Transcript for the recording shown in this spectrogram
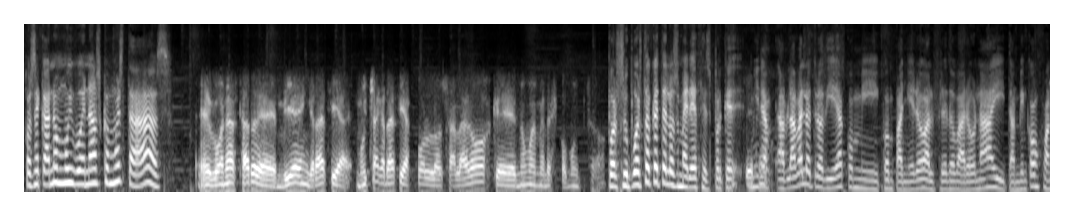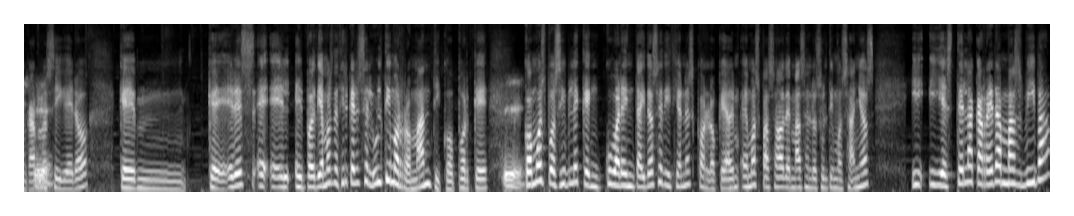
José Cano, muy buenas, ¿cómo estás? Eh, buenas tardes, bien, gracias. Muchas gracias por los halagos que no me merezco mucho. Por supuesto que te los mereces, porque sí. mira, hablaba el otro día con mi compañero Alfredo Barona y también con Juan Carlos sí. Higuero, que, mm, que eres, eh, el, el, podríamos decir que eres el último romántico, porque sí. ¿cómo es posible que en 42 ediciones, con lo que hemos pasado además en los últimos años, y, y esté la carrera más viva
